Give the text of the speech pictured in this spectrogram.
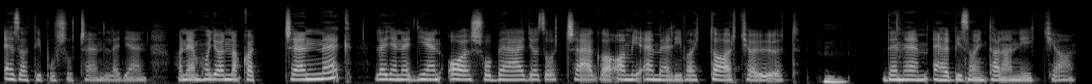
ez a típusú csend legyen, hanem hogy annak a csendnek legyen egy ilyen alsó beágyazottsága, ami emeli vagy tartja őt. Hmm. de nem elbizonytalanítja.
